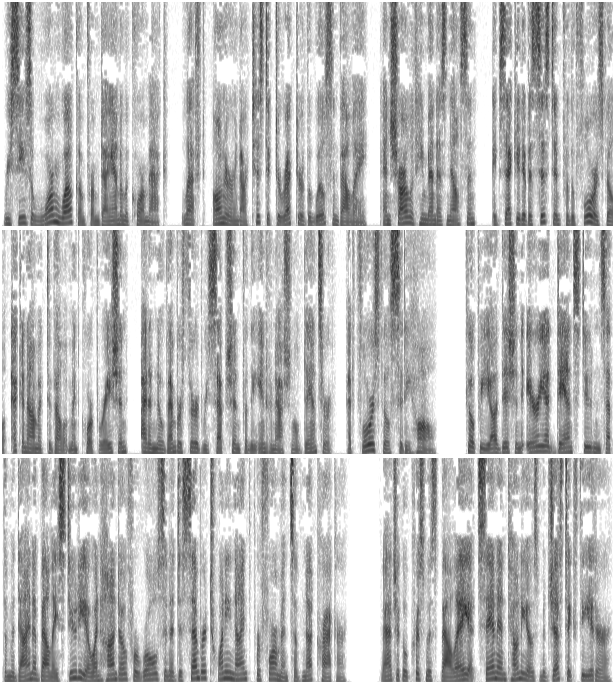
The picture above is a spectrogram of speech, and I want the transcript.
receives a warm welcome from Diana McCormack, Left, owner and artistic director of the Wilson Ballet, and Charlotte Jimenez Nelson, executive assistant for the Floresville Economic Development Corporation, at a November 3 reception for the International Dancer at Floresville City Hall. Kopyi auditioned area dance students at the Medina Ballet Studio in Hondo for roles in a December 29 performance of Nutcracker. Magical Christmas Ballet at San Antonio's Majestic Theater.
